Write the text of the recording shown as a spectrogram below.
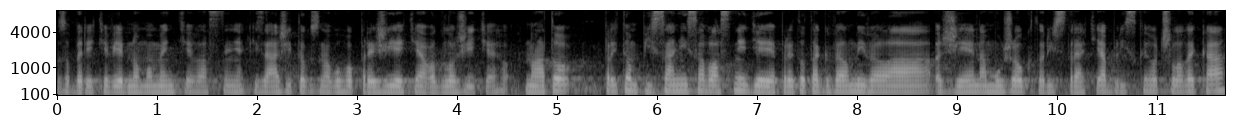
zoberiete v jednom momente vlastne nejaký zážitok, znovu ho prežijete a odložíte ho. No a to pri tom písaní sa vlastne deje, preto tak veľmi veľa žien a mužov, ktorí stratia blízkeho človeka,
